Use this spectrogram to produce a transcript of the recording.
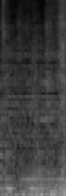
Thank you.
